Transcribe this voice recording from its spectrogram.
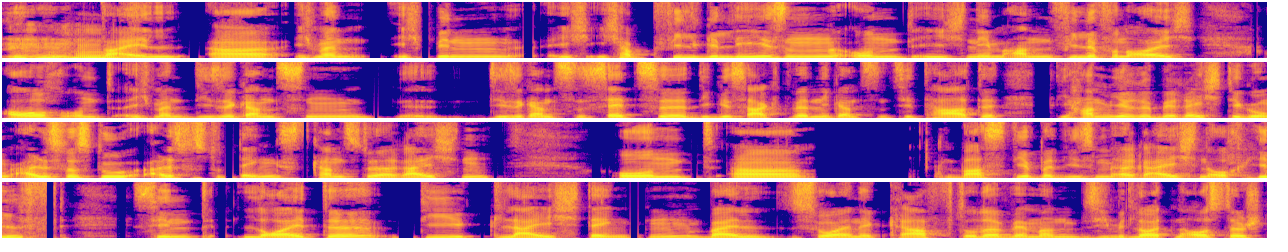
Mhm. Weil äh, ich meine, ich bin, ich, ich habe viel gelesen und ich nehme an, viele von euch auch. Und ich meine, diese ganzen, äh, diese ganzen Sätze, die gesagt werden, die ganzen Zitate, die haben ihre Berechtigung. Alles, was du, alles, was du denkst, kannst du erreichen. Und äh, was dir bei diesem Erreichen auch hilft, sind Leute, die gleich denken, weil so eine Kraft oder wenn man sich mit Leuten austauscht,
